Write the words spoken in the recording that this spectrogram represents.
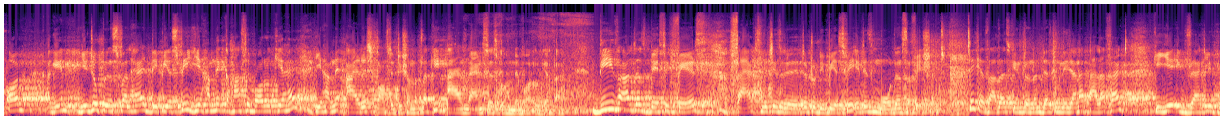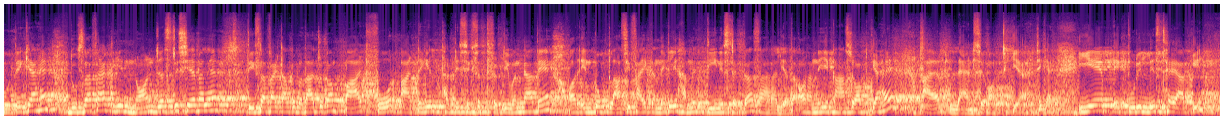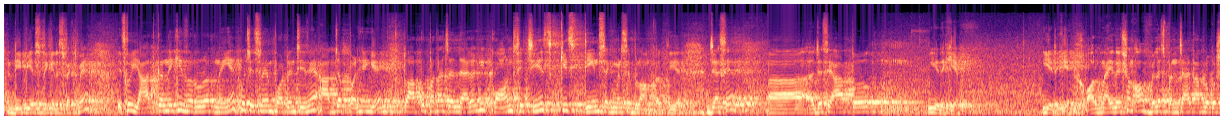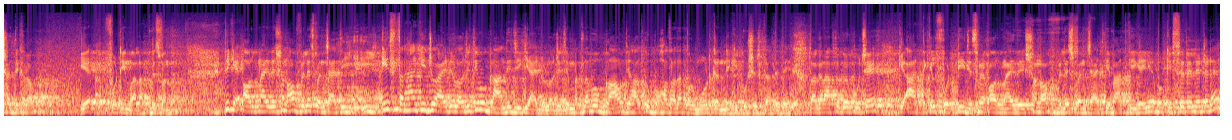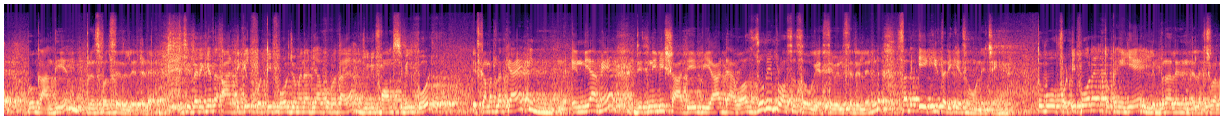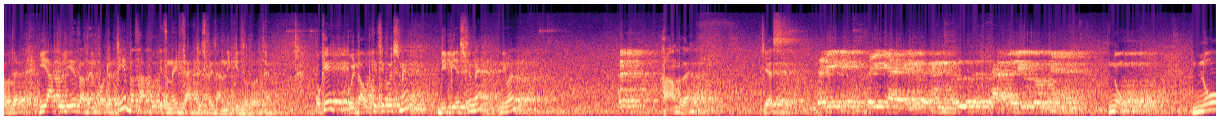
और again ये जो principal है DPSP ये हमने कहाँ से बोरो किया है ये हमने आयरिश कॉन्स्टिट्यूशन मतलब कि आयरलैंड से इसको हमने बोरो किया था these are just basic fairs facts which is related to DPSP it is more than sufficient ठीक है, ज़्यादा इसके इंटरनल डेप्थ में नहीं जाना। पहला फैक्ट कि ये एग्जैक्टली exactly होते क्या है? दूसरा फैक्ट ये नॉन जस्टिशियबल है। तीसरा फैक्ट आपको बता चुका हूँ part four article thirty six fifty one में आते हैं और इनको क्लासीफाई करने के लिए हमने तीन स्टेप का सहारा लिया था। और हमने ये कहाँ से ऑप्ट किया है? आयरलैंड से ऑप्ट किया है। ठीक है? ये एक पूरी लिस्ट है आपकी डीपीएसपी के रिस्पेक्ट में। इसको करने की ज़रूरत नहीं है कुछ इसमें इंपॉर्टेंट चीज़ें आप जब पढ़ेंगे तो आपको पता चल जाएगा कि कौन सी चीज़ किस तीन सेगमेंट से बिलोंग करती है। जैसे आ, जैसे आप ये देखिए ये देखिए ऑर्गेनाइजेशन ऑफ़ विलेज पंचायत आप लोग को शायद दिख रहा हो। ये 14 वाला दिस वन ठीक है ऑर्गेनाइजेशन ऑफ़ विलेज पंचायत इस तरह की जो आइडियोलॉजी थी, वो गांधी जी की आइडियोलॉजी थी। मतलब वो गाँव देहात को बहुत ज़्यादा प्रमोट करने की कोशिश करते थे। तो अगर आपसे कोई पूछे कि आर्टिकल 40 जिसमें ऑर्गेनाइजेशन ऑफ़ विलेज पंचायत की बात की गई है, वो किससे रिलेटेड है? वो गांधी प्रिंसिपल से रिलेटेड है। इसी तरीके से आर्टिकल 44 जो मैंने अभी आपको बताया यूनिफॉर्म सिविल कोड इसका मतलब क्या है कि इंडिया में जितनी भी शादी, ब्याह डाइवोर्स जो भी प्रोसेस हो गए सिविल से रिलेटेड सब एक ही तरीके से होने चाहिए। तो वो 44 है तो कहीं ये लिबरल एंड इंटेलेक्चुअल हो जाएगा ये आपके लिए ज़्यादा इंपॉर्टेंट नहीं है, बस आपको इतना ही फैक्ट इसमें जानने की ज़रूरत है। ओके कोई डाउट किसी को इसमें डीपीएसपी में? एनीवन हाँ बताए। यस नो नो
